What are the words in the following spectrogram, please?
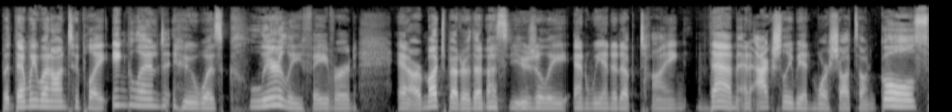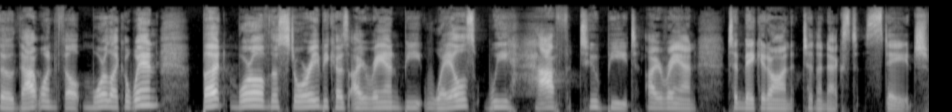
But then we went on to play England, who was clearly favored and are much better than us usually. And we ended up tying them. And actually, we had more shots on goals. So that one felt more like a win. But moral of the story because Iran beat Wales, we have to beat Iran to make it on to the next stage.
